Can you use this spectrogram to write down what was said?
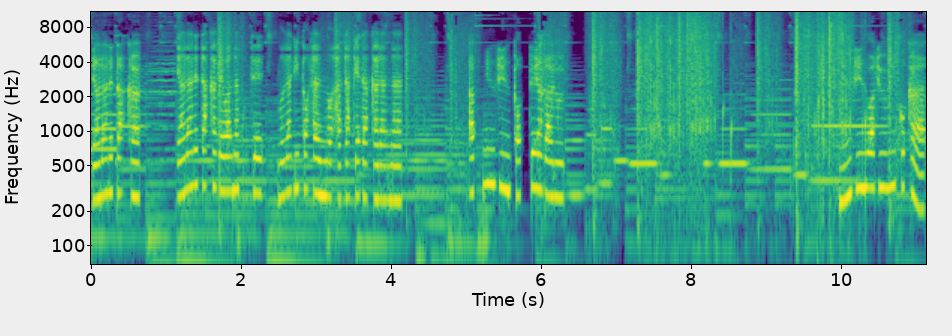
やられたか。やられたかではなくて、村人さんの畑だからな。あ、人参取ってやがる。人参は12個か。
